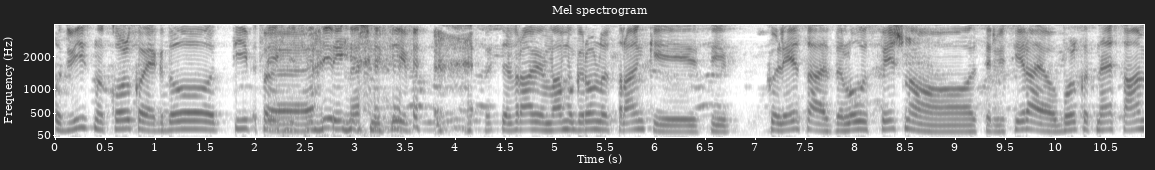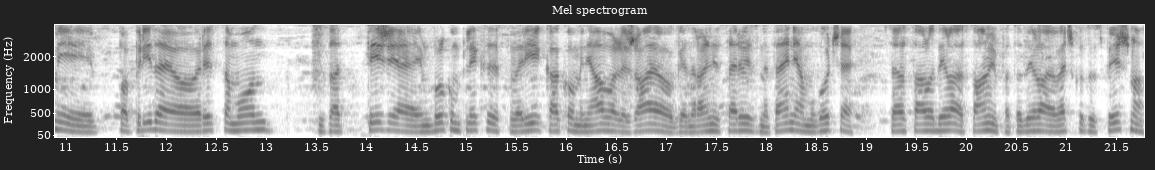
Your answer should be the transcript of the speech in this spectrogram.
odvisno koliko je kdo tip, tehnični. Tehnični tip. Se pravi, imamo ogromno strank, ki si kolesa zelo uspešno servisirajo, bolj kot ne sami, pa pridajo res samo za težje in bolj kompleksne stvari, kako menjavo ležajo, generalni servis metenja, mogoče vse ostalo delajo sami, pa to delajo več kot uspešno.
